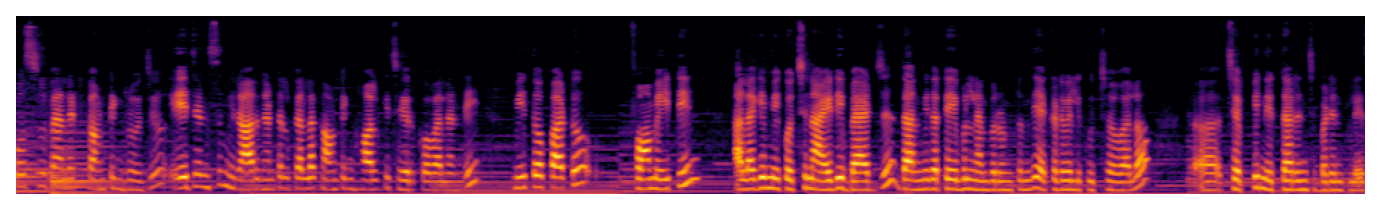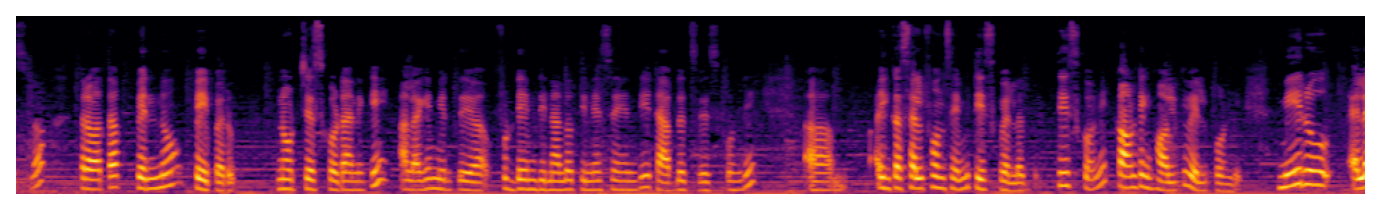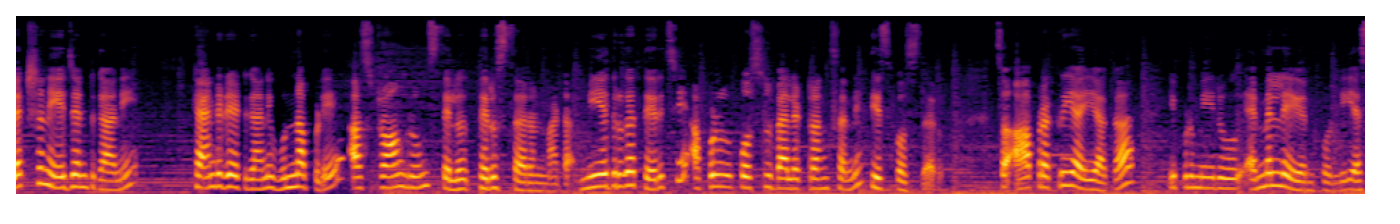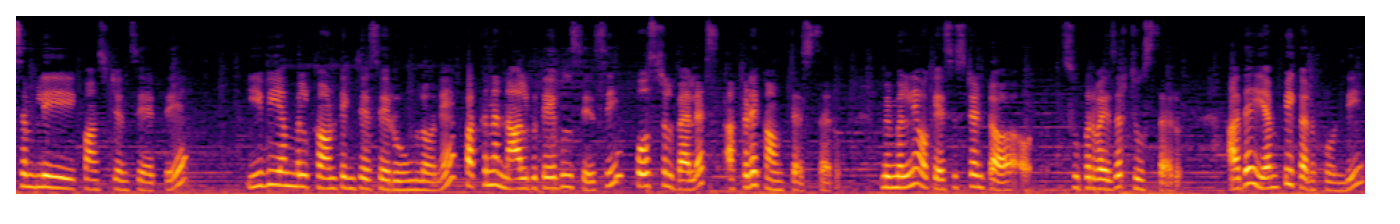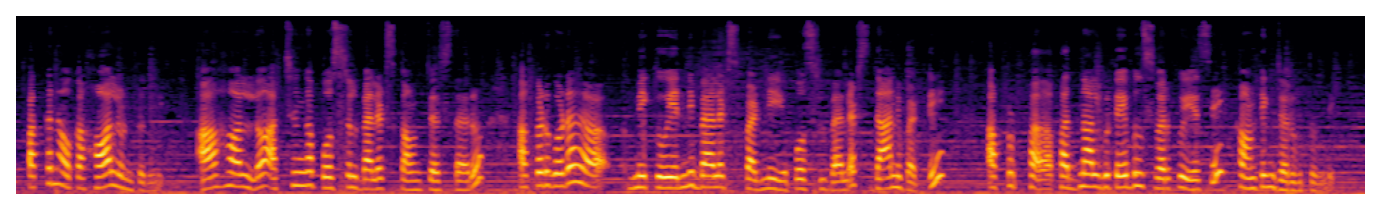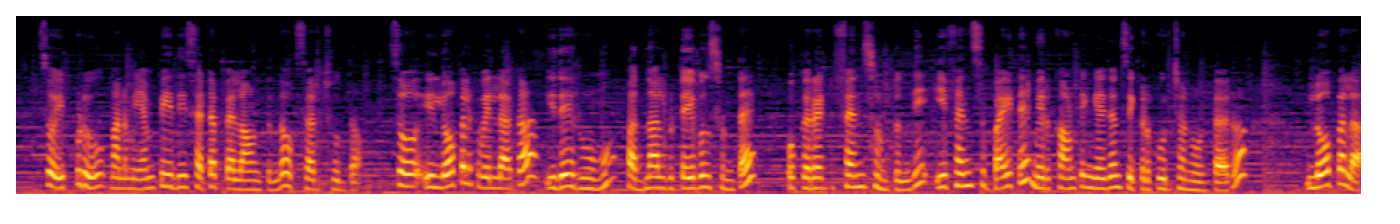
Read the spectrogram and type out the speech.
పోస్టల్ బ్యాలెట్ కౌంటింగ్ రోజు. ఏజెంట్స్ మీరు ఆరు గంటల కల్లా కౌంటింగ్ హాల్కి చేరుకోవాలండి. మీతో పాటు ఫామ్ ఎయిటీన్ అలాగే మీకు వచ్చిన ఐడి బ్యాడ్జ్ దాని మీద టేబుల్ నెంబర్ ఉంటుంది ఎక్కడ వెళ్ళి కూర్చోవాలో చెప్పి నిర్ధారించబడిన ప్లేస్లో. తర్వాత పెన్ను పేపరు నోట్ చేసుకోవడానికి. అలాగే మీరు ఫుడ్ ఏం తినాలో తినేసేయండి టాబ్లెట్స్ వేసుకోండి. ఇంకా సెల్ ఫోన్స్ ఏమి తీసుకువెళ్ళద్దు. తీసుకొని కౌంటింగ్ హాల్కి వెళ్ళిపోండి. మీరు ఎలక్షన్ ఏజెంట్ కానీ క్యాండిడేట్ కానీ ఉన్నప్పుడే ఆ స్ట్రాంగ్ రూమ్స్ తెలు తెరుస్తారనమాట మీ ఎదురుగా తెరిచి అప్పుడు పోస్టల్ బ్యాలెట్ ట్రంక్స్ అన్ని తీసుకొస్తారు. సో ఆ ప్రక్రియ అయ్యాక ఇప్పుడు మీరు ఎమ్మెల్యే అనుకోండి అసెంబ్లీ కాన్స్టిట్యున్సీ అయితే ఈవీఎంఎల్ కౌంటింగ్ చేసే రూమ్లోనే పక్కన నాలుగు టేబుల్స్ వేసి పోస్టల్ బ్యాలెట్స్ అక్కడే కౌంట్ చేస్తారు. మిమ్మల్ని ఒక అసిస్టెంట్ సూపర్వైజర్ uh, చూస్తారు. అదే ఎంపీ కనుకోండి పక్కన ఒక హాల్ ఉంటుంది. ఆ హాల్లో అచ్చంగా పోస్టల్ బ్యాలెట్స్ కౌంట్ చేస్తారు. అక్కడ కూడా మీకు ఎన్ని బ్యాలెట్స్ పడినాయి పోస్టల్ బ్యాలెట్స్ దాన్ని బట్టి అప్పుడు ప- పద్నాలుగు టేబుల్స్ వరకు వేసి కౌంటింగ్ జరుగుతుంది. సో ఇప్పుడు మనం ఎంపీది సెటప్ ఎలా ఉంటుందో ఒకసారి చూద్దాం. సో ఈ లోపలికి వెళ్ళాక ఇదే రూము పద్నాలుగు టేబుల్స్ ఉంటాయి ఒక రెడ్ ఫెన్స్ ఉంటుంది. ఈ ఫెన్స్ బయటే మీరు కౌంటింగ్ ఏజెంట్స్ ఇక్కడ కూర్చొని ఉంటారు. లోపల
